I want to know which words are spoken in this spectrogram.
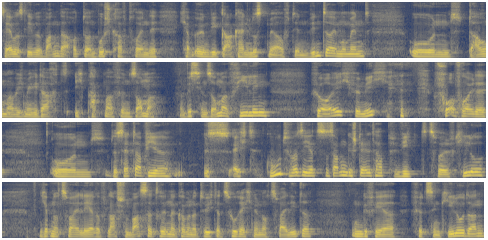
Servus liebe Wander-, Outdoor- und Buschkraftfreunde. Ich habe irgendwie gar keine Lust mehr auf den Winter im Moment und darum habe ich mir gedacht, ich packe mal für den Sommer. Ein bisschen Sommerfeeling für euch, für mich, Vorfreude. Und das Setup hier ist echt gut, was ich jetzt zusammengestellt habe. Wiegt 12 Kilo. Ich habe noch zwei leere Flaschen Wasser drin. Da kann man natürlich dazu rechnen, noch zwei Liter. Ungefähr 14 Kilo dann.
